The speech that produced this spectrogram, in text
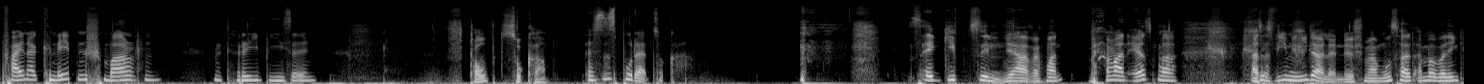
Feiner Knetenschmarrn mit Riebieseln. Staubzucker. Das ist Puderzucker. Es ergibt Sinn, ja, wenn man, wenn man erstmal, also es ist wie im Niederländisch, man muss halt einmal überlegen,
